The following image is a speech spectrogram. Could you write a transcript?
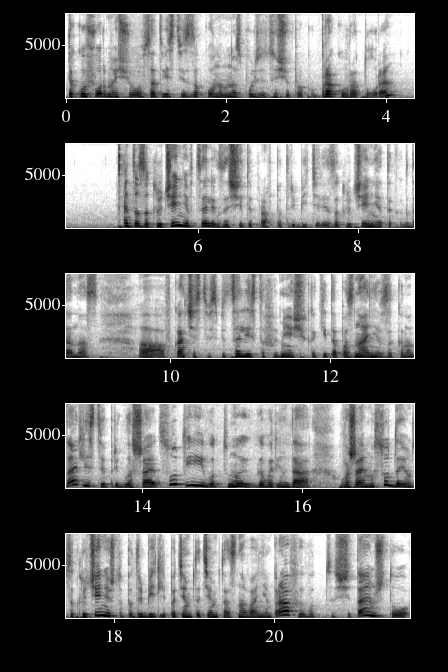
Такой формой еще в соответствии с законом у нас пользуется еще прокуратура. Это заключение в целях защиты прав потребителей. Заключение – это когда нас а, в качестве специалистов, имеющих какие-то познания в законодательстве, приглашает суд, и вот мы говорим, да, уважаемый суд, даем заключение, что потребитель по тем-то, тем-то основаниям прав, и вот считаем, что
